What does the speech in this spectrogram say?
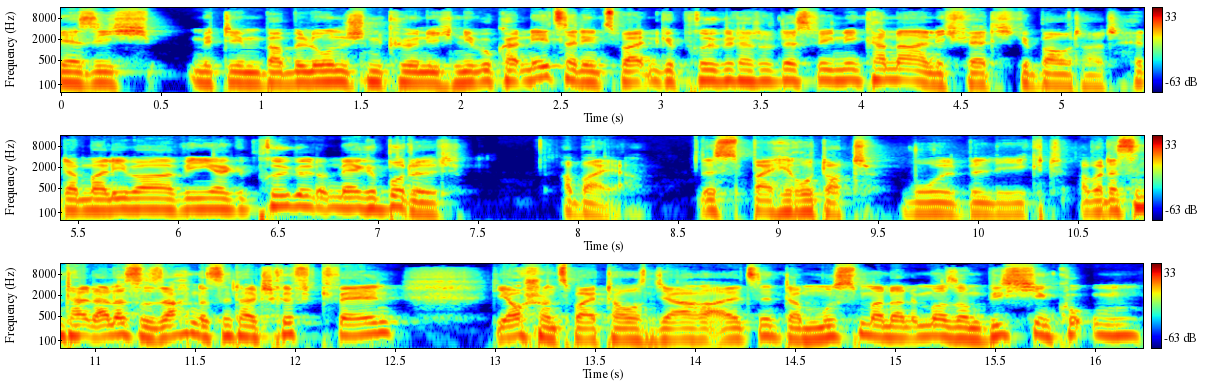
der sich mit dem babylonischen König Nebukadnezar dem Zweiten geprügelt hat und deswegen den Kanal nicht fertig gebaut hat. Hätte er mal lieber weniger geprügelt und mehr gebuddelt. Aber ja, ist bei Herodot wohl belegt. Aber das sind halt alles so Sachen, das sind halt Schriftquellen, die auch schon 2000 Jahre alt sind. Da muss man dann immer so ein bisschen gucken,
